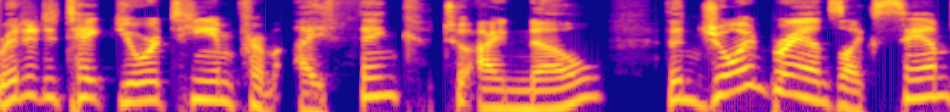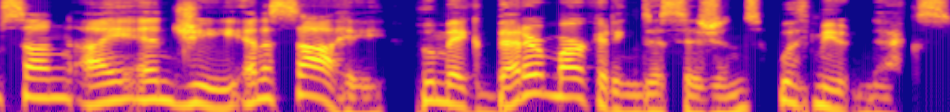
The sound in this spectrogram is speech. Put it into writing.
Ready to take your team from I think to I know? Then join brands like Samsung, ING, and Asahi who make better marketing decisions with Mutinex.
